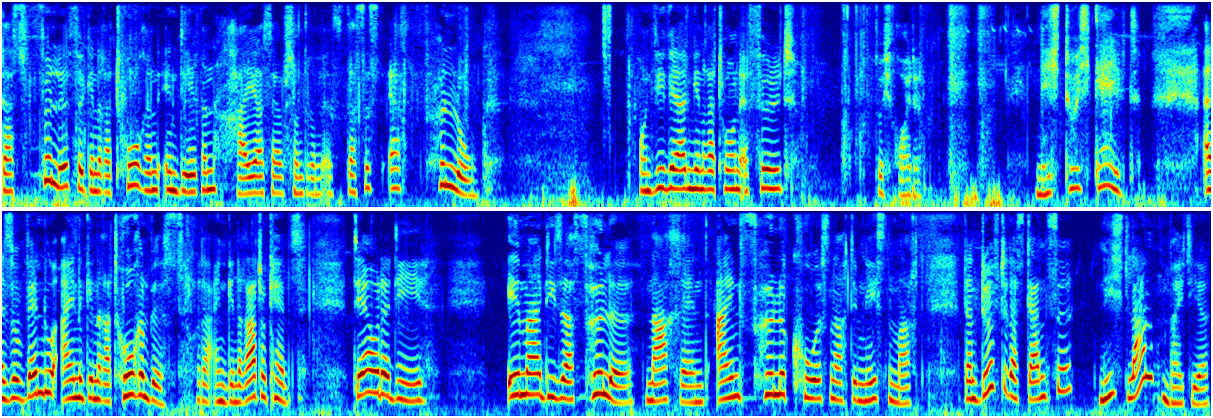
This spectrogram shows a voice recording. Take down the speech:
dass Fülle für Generatoren in deren Higher Self schon drin ist. Das ist Erfüllung. Und wie werden Generatoren erfüllt? Durch Freude. Nicht durch Geld. Also wenn du eine Generatorin bist oder einen Generator kennst, der oder die immer dieser Fülle nachrennt, einen Füllekurs nach dem nächsten macht, dann dürfte das Ganze nicht landen bei dir,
